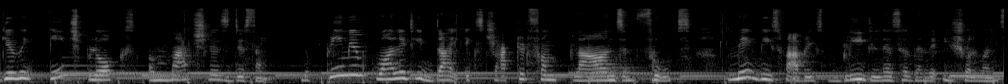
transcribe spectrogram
giving each block a matchless design. The premium quality dye extracted from plants and fruits make these fabrics bleed lesser than the usual ones.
